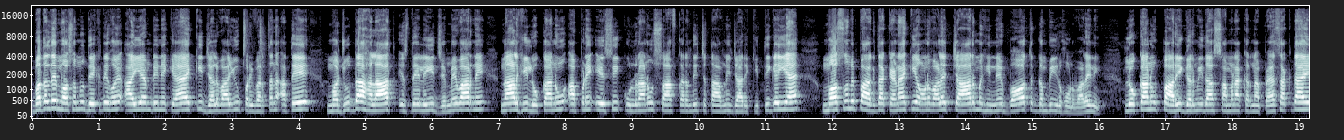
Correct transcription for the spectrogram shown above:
ਬਦਲਦੇ ਮੌਸਮ ਨੂੰ ਦੇਖਦੇ ਹੋਏ ਆਈਐਮਡੀ ਨੇ ਕਿਹਾ ਹੈ ਕਿ ਜਲਵਾਯੂ ਪਰਿਵਰਤਨ ਅਤੇ ਮੌਜੂਦਾ ਹਾਲਾਤ ਇਸ ਦੇ ਲਈ ਜ਼ਿੰਮੇਵਾਰ ਨੇ। ਨਾਲ ਹੀ ਲੋਕਾਂ ਨੂੰ ਆਪਣੇ ਏਸੀ ਕੂਲਰਾਂ ਨੂੰ ਸਾਫ਼ ਕਰਨ ਦੀ ਚੇਤਾਵਨੀ ਜਾਰੀ ਕੀਤੀ ਗਈ ਹੈ। ਮੌਸਮ ਵਿਭਾਗ ਦਾ ਕਹਿਣਾ ਹੈ ਕਿ ਆਉਣ ਵਾਲੇ 4 ਮਹੀਨੇ ਬਹੁਤ ਗੰਭੀਰ ਹੋਣ ਵਾਲੇ ਨੇ। ਲੋਕਾਂ ਨੂੰ ਭਾਰੀ ਗਰਮੀ ਦਾ ਸਾਹਮਣਾ ਕਰਨਾ ਪੈ ਸਕਦਾ ਹੈ।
